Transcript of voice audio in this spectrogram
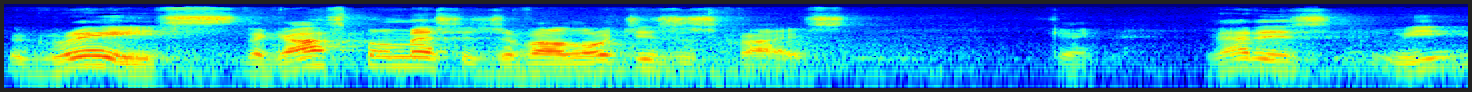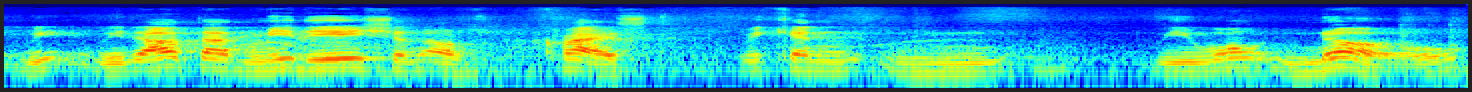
the grace, the gospel message of our Lord Jesus Christ, okay, that is, we, we without that mediation of Christ, we can, we won't know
